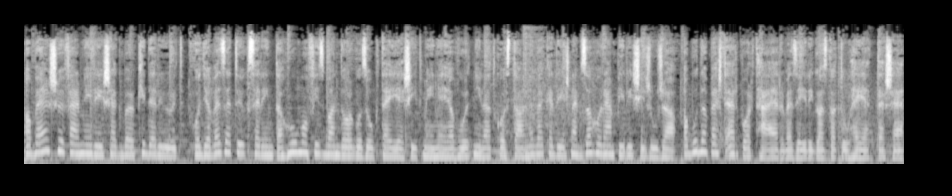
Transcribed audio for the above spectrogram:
A belső felmérésekből kiderült, hogy a vezetők szerint a home office-ban dolgozók teljesítménye javult nyilatkozta a növekedésnek Zahorán Pirisi Zsuzsa, a Budapest Airport HR vezérigazgató helyettese.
